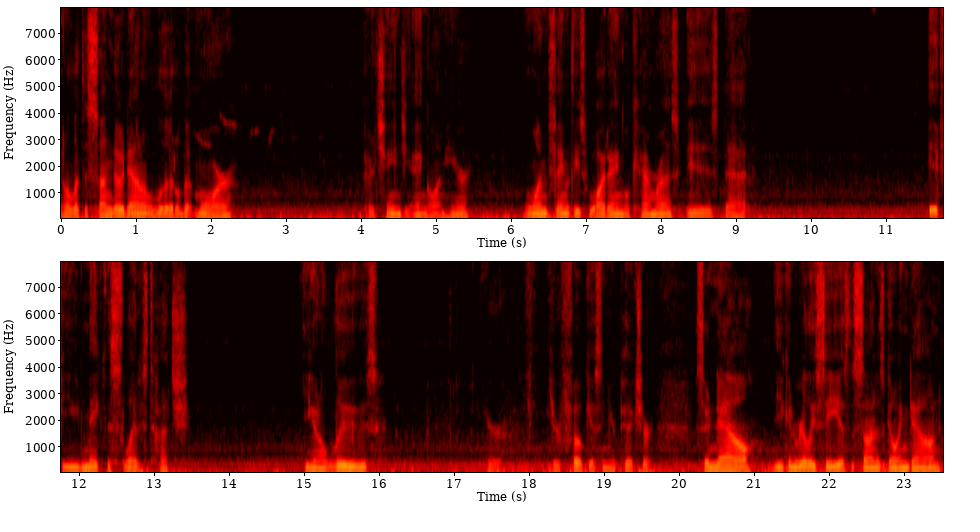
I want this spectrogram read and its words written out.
Gonna let the sun go down a little bit more. Gotta change the angle on here. One thing with these wide angle cameras is that if you make the slightest touch, you're gonna lose your your focus in your picture. So now you can really see as the sun is going down,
